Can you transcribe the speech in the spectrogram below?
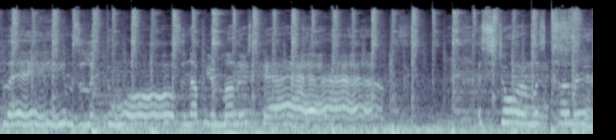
flames licked the walls and up your mother's calves. A storm was coming,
